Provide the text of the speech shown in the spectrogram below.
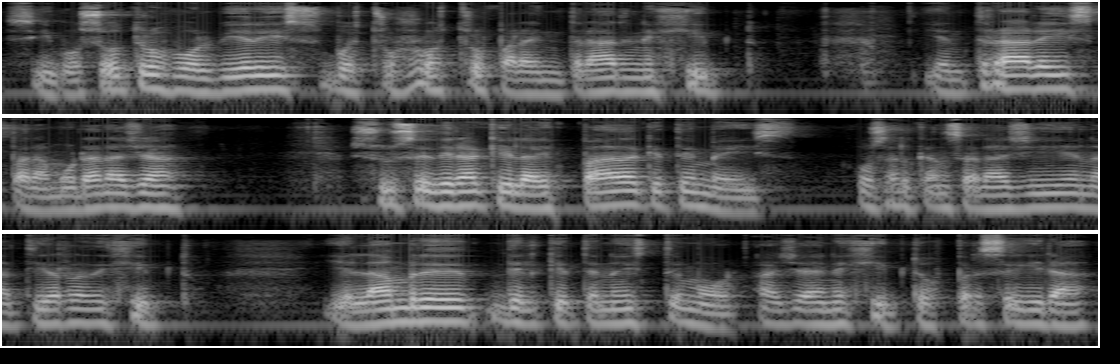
Si vosotros volviereis vuestros rostros para entrar en Egipto, y entrareis para morar allá. Sucederá que la espada que teméis os alcanzará allí en la tierra de Egipto, y el hambre del que tenéis temor allá en Egipto os perseguirá,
